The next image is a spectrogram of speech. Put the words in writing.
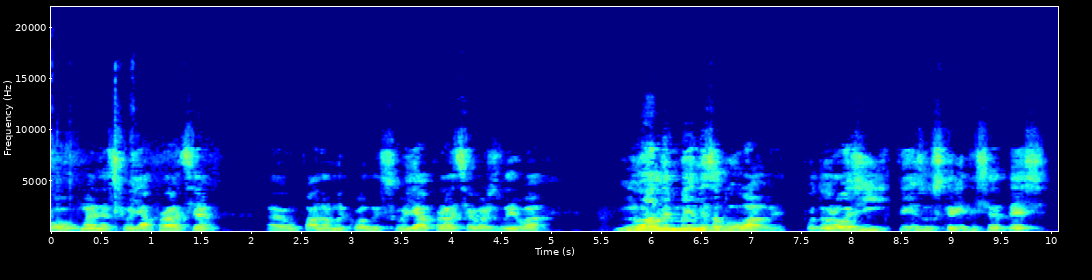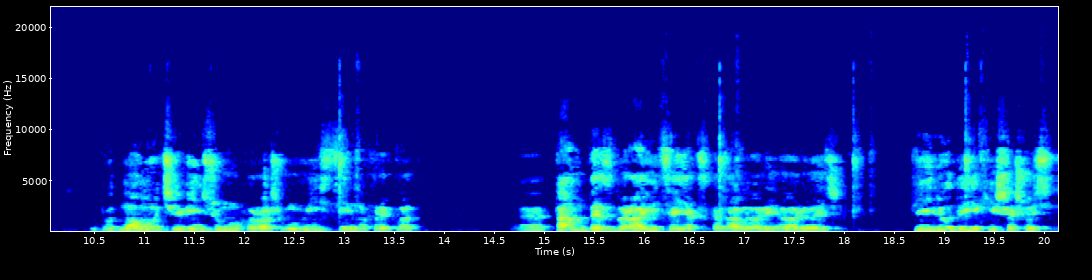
бо в мене своя праця, е, у пана Миколи своя праця важлива. Ну, але ми не забували по дорозі йти, зустрітися десь в одному чи в іншому хорошому місці, наприклад, е, там, де збираються, як сказав Георгій Георгійович, ті люди, які ще щось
